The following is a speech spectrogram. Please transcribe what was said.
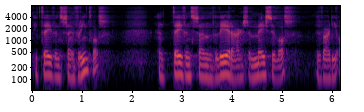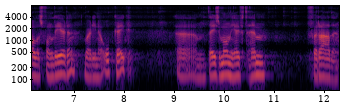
die tevens zijn vriend was en tevens zijn leraar, zijn meester was. Dus waar hij alles van leerde, waar hij naar opkeek. Uh, deze man die heeft hem verraden.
